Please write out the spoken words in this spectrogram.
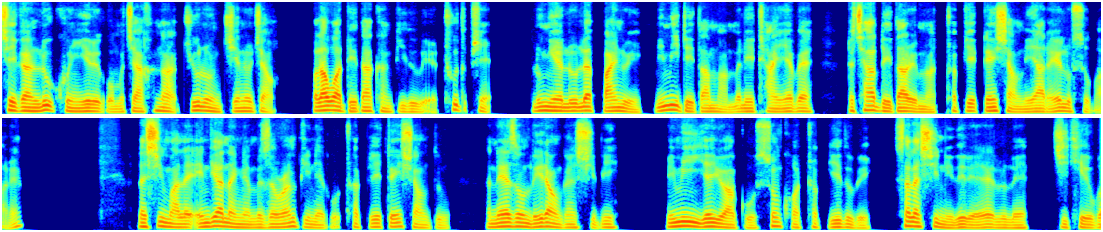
ခြေခံလူခွင့်ရေးတွေကိုမကြာခဏကျူးလွန်ခြင်းတို့ကြောင့်ဘလဝဒေတာခံပြည်သူတွေအထူးသဖြင့်လူငယ်လူလက်ပိုင်းတွေမိမိဒေတာမှာမနေထိုင်ရဲပဲတခြားဒေတာတွေမှာထွက်ပြေးတင်းရှောင်နေရတယ်လို့ဆိုပါတယ်။လက်ရှိမှာလည်းအိန္ဒိယနိုင်ငံမီဇိုရမ်ပြည်နယ်ကိုထွက်ပြေးတင်းရှောင်သူအနည်းဆုံး4000ခန့်ရှိပြီးမိမိရရွာကိုစွန့်ခွာထွက်ပြေးသူတွေဆက်လက်ရှိနေသေးတယ်လို့လည်း GKO က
